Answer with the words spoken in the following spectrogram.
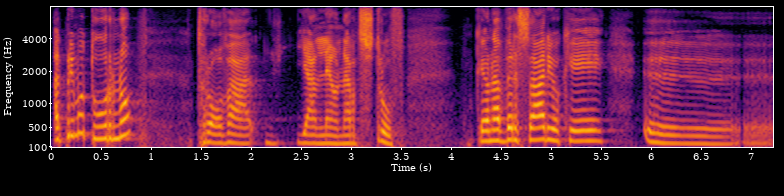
al primo turno trova Jan Leonard Struff, che è un avversario che... Eh,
